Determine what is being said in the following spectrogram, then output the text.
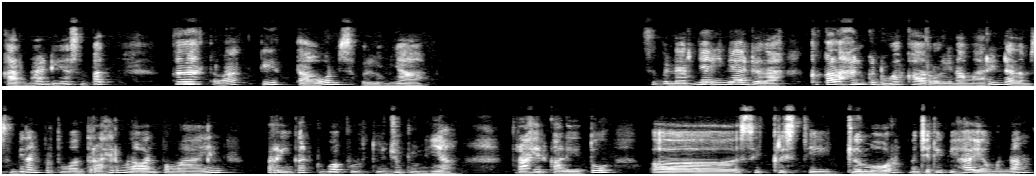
karena dia sempat kalah telak di tahun sebelumnya. Sebenarnya ini adalah kekalahan kedua Carolina Marin dalam 9 pertemuan terakhir melawan pemain peringkat 27 dunia. Terakhir kali itu uh, si Christy Gilmore menjadi pihak yang menang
